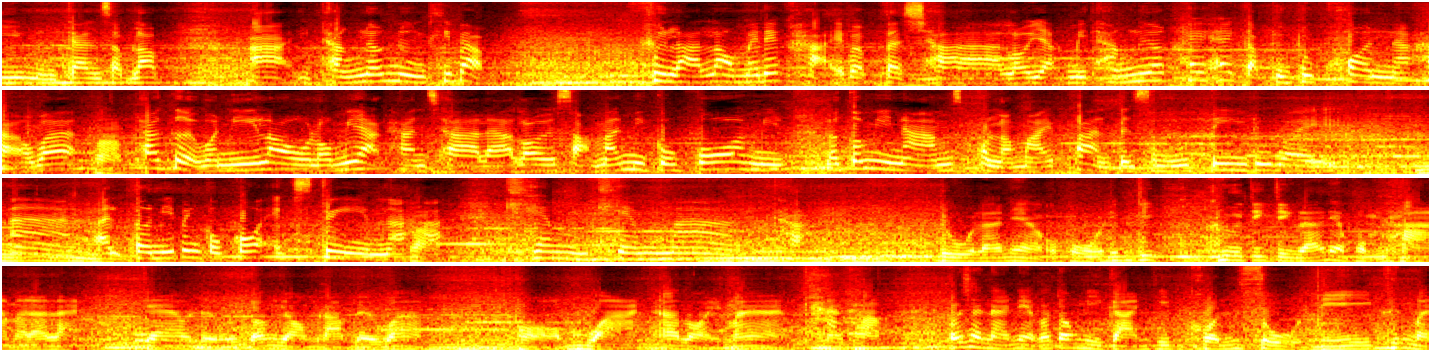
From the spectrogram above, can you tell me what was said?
ดีเหมือนกันสำหรับอ่าอีกทั้งเรื่องหนึ่งที่แบบคือร้านเราไม่ได้ขายแบบแต่ชา เราอยากมีทางเลือกให้ให้กับทุกๆ คนนะคะว่าครับถ้าเกิดวันนี้เราเราไม่อยากทานชาแล้ว เราสามารถมีโกโก้มีแล้วก็มีน้ำผลไม้ปั่นเป็นสมูทตี้ด้วยอ่าอันตัวนี้เป็นโกโก้เอ็กซ์ตรีมนะครัคะ บ เข้มเข้มมาก ค่ะดู แล้วเนี่ยโอ้โหจริงๆคือจริง ๆ แล้วเนี่ยผมทานมาแล้วแหละแก้วหนึ่งต้องยอมรับเลยว่าหอมหวานอร่อยมากนะครับเพราะฉะนั้นเนี่ยก็ต้องมีการคิดค้นสูตรนี้ขึ้นมา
